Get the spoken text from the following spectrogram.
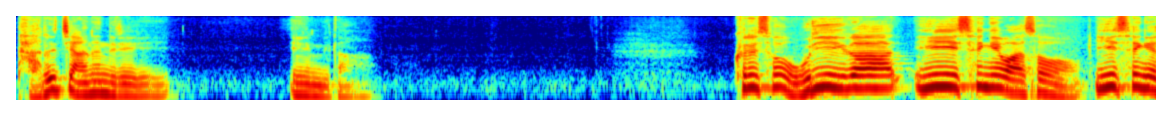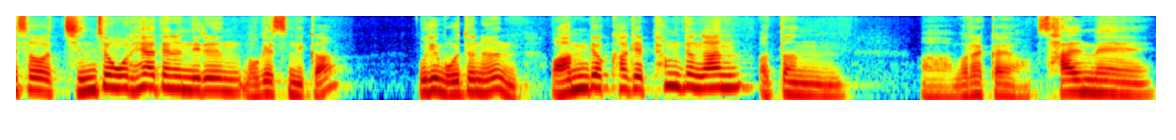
다르지 않은 일이, 일입니다. 그래서 우리가 이 생에 와서 이 생에서 진정으로 해야 되는 일은 뭐겠습니까? 우리 모두는 완벽하게 평등한 어떤 어, 뭐랄까요 삶의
